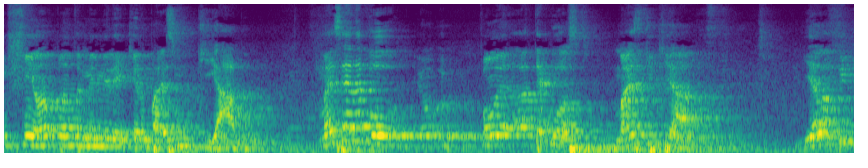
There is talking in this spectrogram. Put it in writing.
Enfim, é uma planta meio melequena, parece um quiabo. Mas ela é boa, eu, eu, eu até gosto, mais que quiabo. E ela fica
